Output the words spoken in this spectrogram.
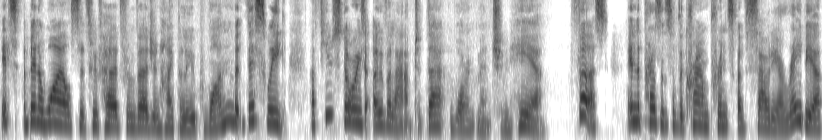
It's been a while since we've heard from Virgin Hyperloop One, but this week a few stories overlapped that warrant mention here. First, in the presence of the Crown Prince of Saudi Arabia,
